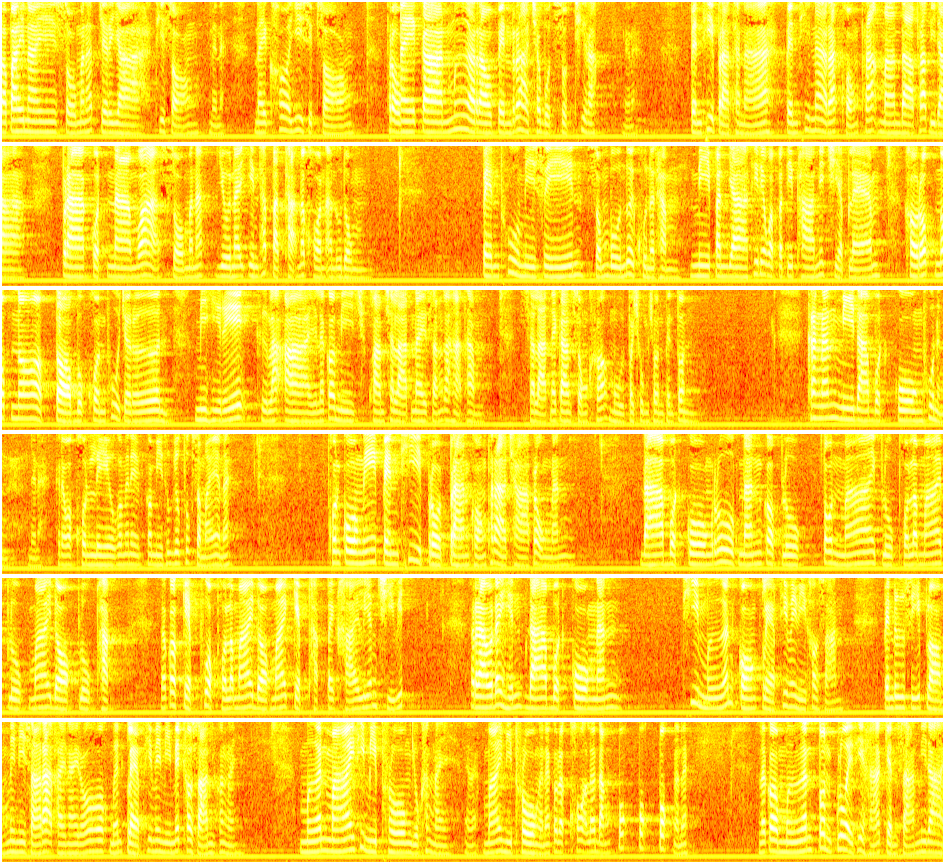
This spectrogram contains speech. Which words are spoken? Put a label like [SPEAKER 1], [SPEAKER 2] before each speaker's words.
[SPEAKER 1] ต่อไปในโสมนัสจริยาที่สองเนี่ยนะในข้อ 22 พระองค์ในการเมื่อเราเป็นราชบุตรสุดที่รักเนี่ยนะเป็นที่ปรารถนาเป็นที่น่ารักของพระมารดาพระบิดา ปรากฏนามว่าโสมนัสอยู่ในอินทปัฏฐนครอันอุดม เป็นผู้มีศีลสมบูรณ์ด้วยคุณธรรม มีปัญญาที่เรียกว่าปฏิภาณนิเฉียบแหลม เคารพนบนอบต่อบุคคลผู้เจริญ มีหิริคือละอาย แล้วก็มีความฉลาดในสังหธรรม ฉลาดในการสงเคราะห์หมู่ประชุมชนเป็นต้น ครั้งนั้นมีดาบทโกงผู้หนึ่งเนี่ยนะก็เรียกว่าคนเลวก็ไม่ได้ก็มีทุกยุคทุกสมัยนะคนโกงนี้เป็นที่โปรดปรานของพระราชาพระองค์นั้น ดาบทโกงรูปนั้นก็ปลูก ต้นไม้ ปลูกผลไม้ ปลูกไม้ดอกปลูกผัก แล้วก็เก็บพวกผลไม้ดอกไม้เก็บผักไปขายเลี้ยงชีวิต เราได้เห็นดาบทโกงนั้นที่เหมือนกองแกลบที่ไม่มีข้าวสาร เป็นฤาษีปลอมไม่มีสาระภายในโรคเหมือนแกลบที่ไม่มีเม็ดข้าวสารอยู่ข้างใน เหมือนไม้ที่มีโพรงอยู่ข้างในนะไม้มีโพรงอะนะก็เคาะแล้วดังปกปกปกอะนะ แล้วก็เหมือนต้นกล้วยที่หาแก่นสารไม่ได้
